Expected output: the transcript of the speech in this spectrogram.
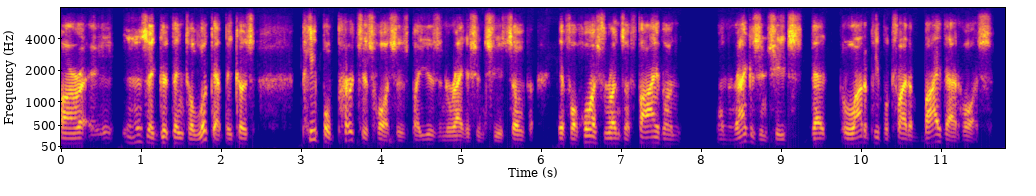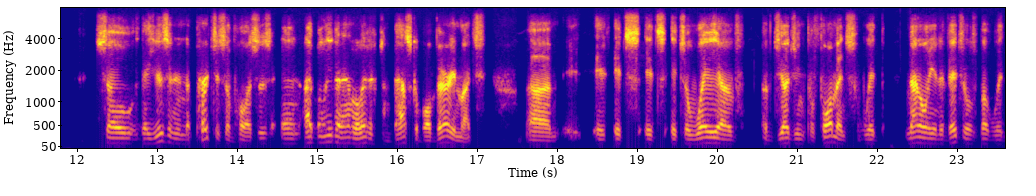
are is a good thing to look at because people purchase horses by using the Ragozin sheets. So if a horse runs a five on on the Ragozin sheets, that a lot of people try to buy that horse. So they use it in the purchase of horses, and I believe in analytics in basketball very much. Um, it, it, it's it's it's a way of of judging performance with not only individuals but with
